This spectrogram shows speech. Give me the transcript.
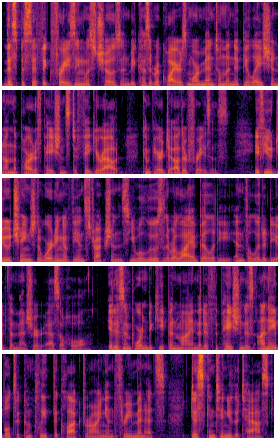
This specific phrasing was chosen because it requires more mental manipulation on the part of patients to figure out compared to other phrases. If you do change the wording of the instructions, you will lose the reliability and validity of the measure as a whole. It is important to keep in mind that if the patient is unable to complete the clock drawing in three minutes, discontinue the task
